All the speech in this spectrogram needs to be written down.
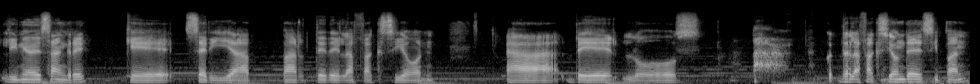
línea de sangre que sería parte de la facción ah, de los ah, de la facción de Zipan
